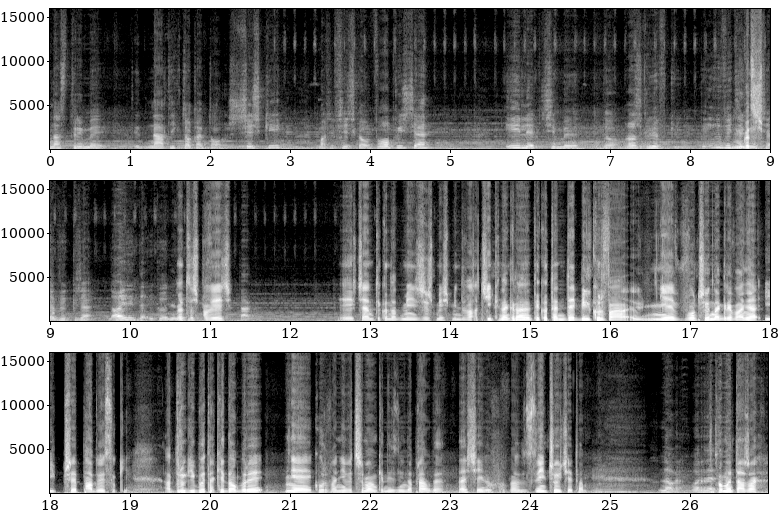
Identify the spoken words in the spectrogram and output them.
Na streamy na TikToka to Szyszki. Macie wszystko w opisie. I lecimy do rozgrywki. I widzimy coś się w grze. No i... Mogę coś powiedzieć? Tak. Yy, Chciałem tylko nadmienić, że już mieliśmy dwa odcinki nagrane, tylko ten debil kurwa nie włączył nagrywania i przepadły suki. A drugi był taki dobry. Nie, kurwa, nie wytrzymam kiedy z nim, naprawdę. Weźcie go kurwa, zlinczujcie tam. Dobra, W komentarzach.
